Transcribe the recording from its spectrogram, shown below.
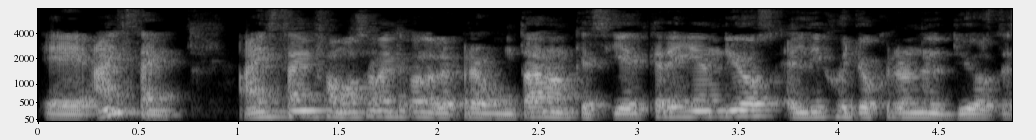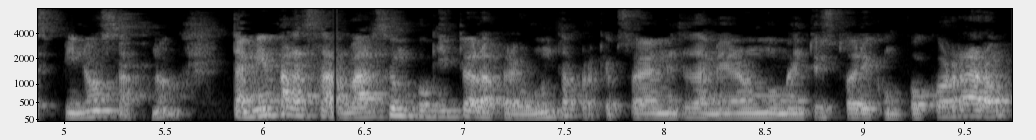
eh, Einstein. Einstein famosamente cuando le preguntaron que si él creía en Dios, él dijo yo creo en el Dios de Spinoza, ¿no? También para salvarse un poquito de la pregunta, porque pues, obviamente también era un momento histórico un poco raro,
